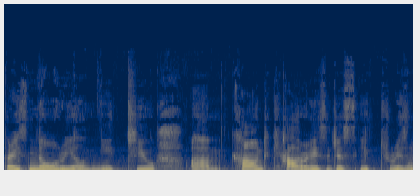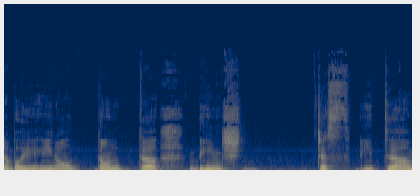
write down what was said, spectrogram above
there is no real need to um, count calories. Just eat reasonably, you know, don't uh, binge, just eat. Um,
